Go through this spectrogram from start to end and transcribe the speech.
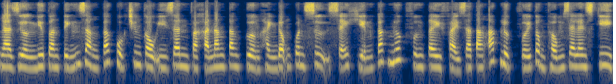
Nga dường như toàn tính rằng các cuộc trưng cầu ý dân và khả năng tăng cường hành động quân sự sẽ khiến các nước phương Tây phải gia tăng áp lực với Tổng thống Zelensky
